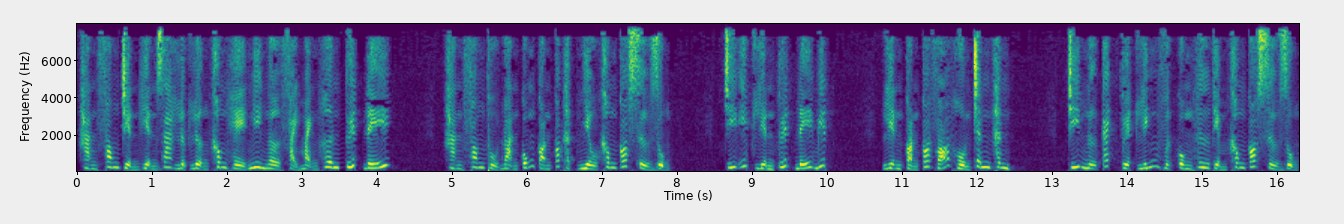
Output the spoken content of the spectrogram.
Hàn phong triển hiện ra lực lượng không hề nghi ngờ phải mạnh hơn tuyết đế. Hàn phong thủ đoạn cũng còn có thật nhiều không có sử dụng. Chí ít liền tuyết đế biết. Liền còn có võ hồn chân thân. Chí ngự cách tuyệt lĩnh vực cùng hư thiểm không có sử dụng.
